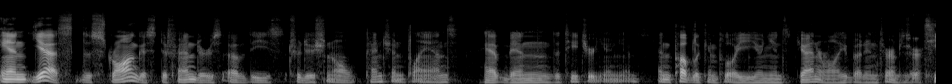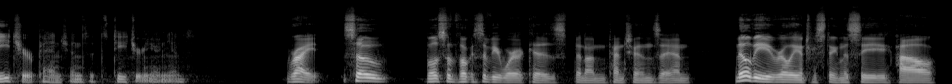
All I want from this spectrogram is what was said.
And yes, the strongest defenders of these traditional pension plans have been the teacher unions and public employee unions generally, but in terms sure. of teacher pensions, it's teacher unions. Right. So most of the focus of your work has been on pensions, and it'll be really interesting to see how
